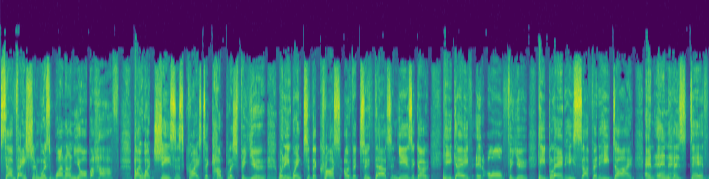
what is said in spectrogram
Salvation was won on your behalf by what Jesus Christ accomplished for you when he went to the cross over 2,000 years ago. He gave it all for you. He bled, he suffered, he died, and in his death,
